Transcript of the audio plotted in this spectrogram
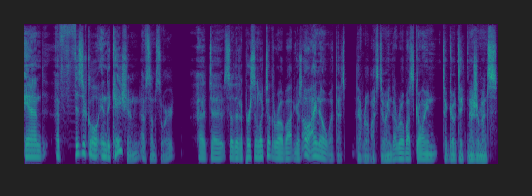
and a physical indication of some sort. Uh, to so that a person looks at the robot and goes, "Oh, I know what that's that robot's doing. The robot's going to go take measurements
